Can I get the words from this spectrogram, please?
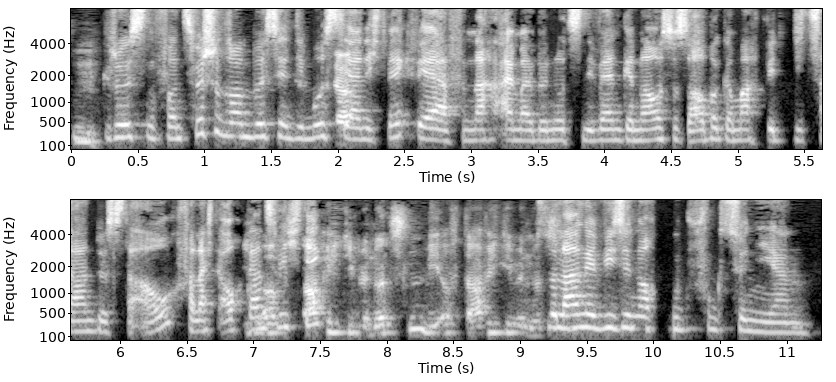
hm. Größen von Zwischenraumbürstchen. Die musst du ja. ja nicht wegwerfen nach einmal benutzen. Die werden genauso sauber gemacht wie die Zahnbürste auch. Vielleicht auch ganz wichtig. Wie oft darf ich die benutzen? Wie oft darf ich die benutzen? Solange wie sie noch gut funktionieren.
